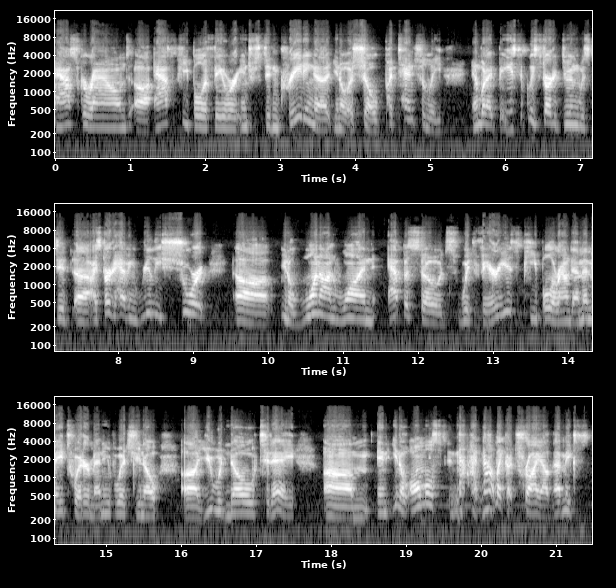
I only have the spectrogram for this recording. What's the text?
ask around, uh, ask people if they were interested in creating a, you know, a show potentially. And what I basically started doing was did uh, I started having really short, uh, you know, one-on-one episodes with various people around MMA Twitter, many of which you know uh, you would know today, um, and you know, almost not, not like a tryout. That makes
